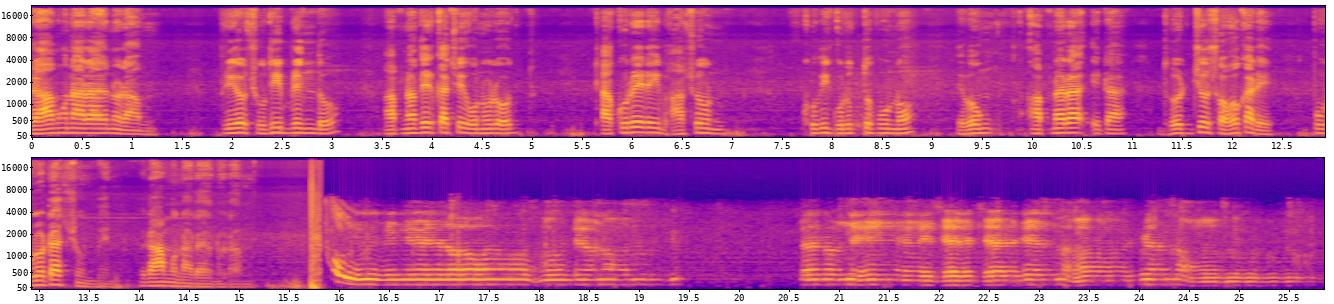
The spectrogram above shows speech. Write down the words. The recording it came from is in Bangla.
রাম ও নারায়ণ রাম। প্রিয় সুধীবৃন্দ, আপনাদের কাছে অনুরোধ, ঠাকুরের এই ভাষণ খুবই গুরুত্বপূর্ণ এবং আপনারা এটা ধৈর্য সহকারে পুরোটা শুনবেন। রাম।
